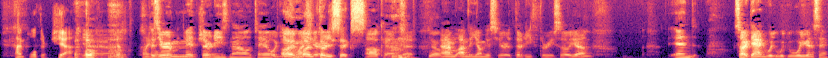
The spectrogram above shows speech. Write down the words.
I'm older. Yeah. yeah. Because Because you're in mid thirties now, Teo. Or you I'm I'm thirty six. Oh, okay, okay. Yeah. I'm I'm the youngest here, thirty three. So yeah. Mhm. And sorry, Dan, what, what, what were you gonna say?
